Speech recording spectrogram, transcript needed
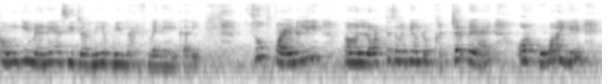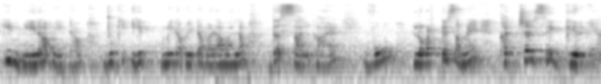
कहूँ कि मैंने ऐसी जर्नी अपनी लाइफ में नहीं करी। सो so फाइनली लौटते समय भी हम लोग खच्चर पे आए और हुआ ये कि मेरा बेटा, जो कि एक मेरा बेटा बड़ा वाला, दस साल का है, वो लौटते समय खच्चर से गिर गया।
